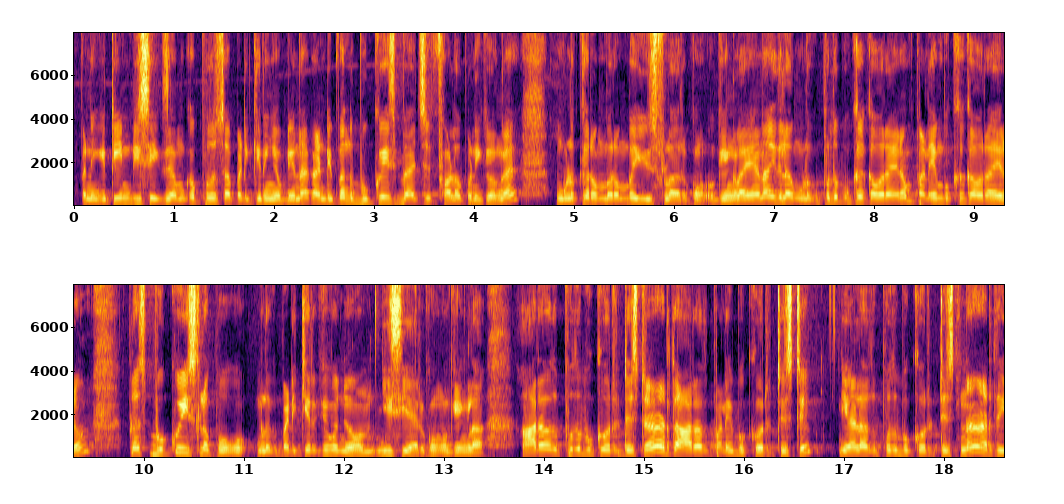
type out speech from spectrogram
இப்போ நீங்கள் டிஎன்பிசி எக்ஸாமுக்கு புதுசாக படிக்கிறீங்க அப்படின்னா கண்டிப்பாக இந்த புக் வைஸ் பேட்ச் ஃபாலோ பண்ணிக்கோங்க. உங்களுக்கு ரொம்ப ரொம்ப யூஸ்ஃபுல்லாக இருக்கும் ஓகேங்களா? ஏன்னா இதில் உங்களுக்கு புது புக்கு கவர் ஆயிரும் பழைய புக்கு கவர் ஆயிரும் ப்ளஸ் புக் வைஸில் போகும். உங்களுக்கு படிக்கிறதுக்கு கொஞ்சம் ஈஸியாக இருக்கும் ஓகேங்களா? ஆறாவது புது புக்கு ஒரு டெஸ்ட்னா அடுத்து ஆறாவது பழைய புக்கு ஒரு டெஸ்ட்டு ஏழாவது புது புக்கு ஒரு டெஸ்ட்னா அடுத்து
